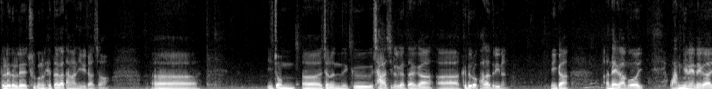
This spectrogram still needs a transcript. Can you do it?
들레들레 출근을 했다가 당한 일이라서 어, 이 좀 어, 저는 그 사실을 갖다가 어, 그대로 받아들이는 그러니까 아, 내가 뭐 왕년에 내가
